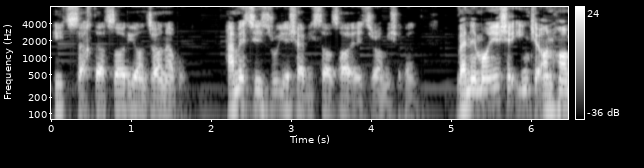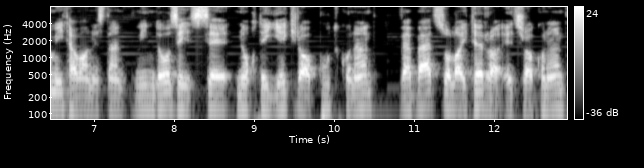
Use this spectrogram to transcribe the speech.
هیچ سخت افزاری آنجا نبود. همه چیز روی شبیه سازها اجرا می شدند و نمایش اینکه آنها می توانستند ویندوز 3.1 را بوت کنند و بعد سولایتر را اجرا کنند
